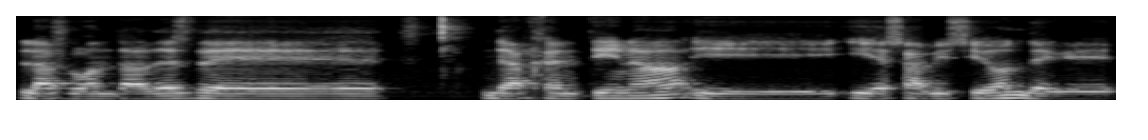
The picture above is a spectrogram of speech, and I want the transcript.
las bondades de, Argentina y, esa visión de que,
